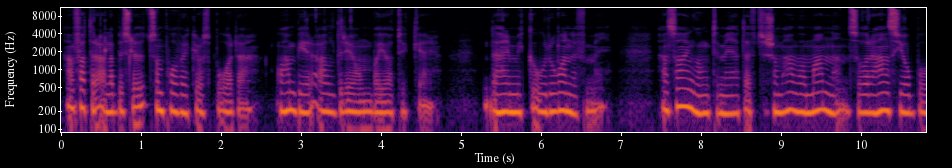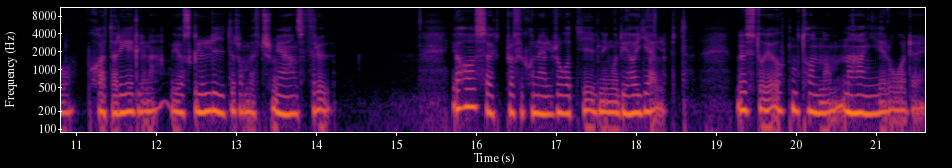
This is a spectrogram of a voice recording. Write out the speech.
Han fattar alla beslut som påverkar oss båda och han ber aldrig om vad jag tycker. Det här är mycket oroande för mig. Han sa en gång till mig att eftersom han var mannen så var det hans jobb att sköta reglerna och jag skulle lyda dem eftersom jag är hans fru. Jag har sökt professionell rådgivning och det har hjälpt. Nu står jag upp mot honom när han ger order.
